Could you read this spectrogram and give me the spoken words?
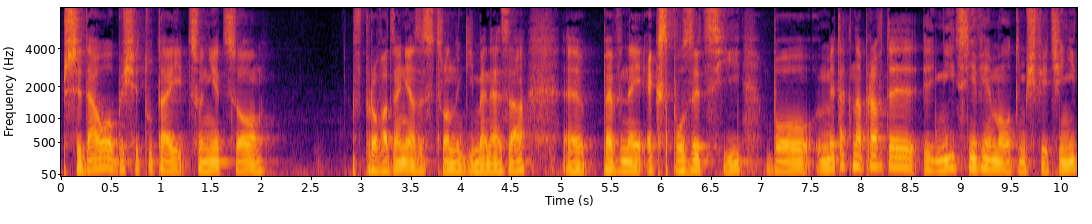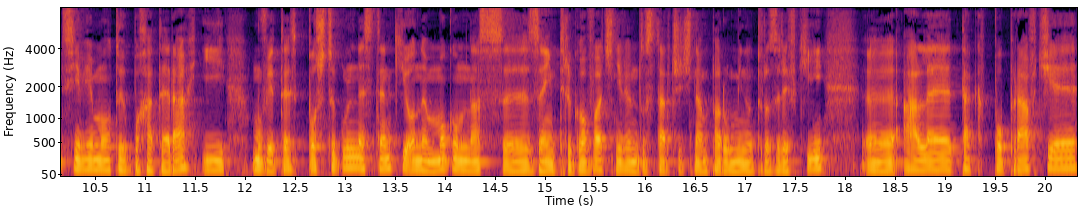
Przydałoby się tutaj co nieco wprowadzenia ze strony Gimeneza e, pewnej ekspozycji, bo my tak naprawdę nic nie wiemy o tym świecie, nic nie wiemy o tych bohaterach i mówię, te poszczególne scenki, one mogą nas e, zaintrygować, nie wiem, dostarczyć nam paru minut rozrywki, e, ale tak po prawdzie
